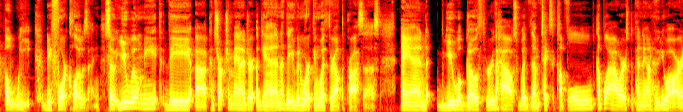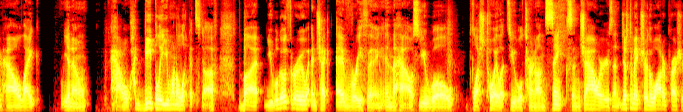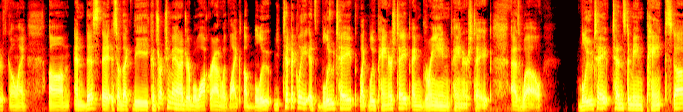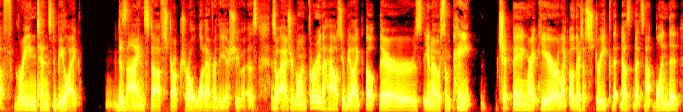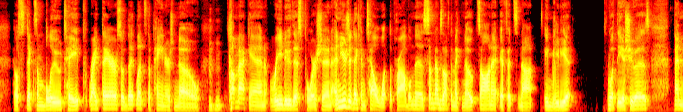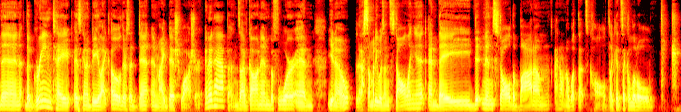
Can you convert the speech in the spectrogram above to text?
a week before closing. So you will meet the uh, construction manager again that you've been working with throughout the process, and you will go through the house with them. It takes a couple couple hours depending on who you are and how like you know how deeply you want to look at stuff, but you will go through and check everything in the house. You will flush toilets, you will turn on sinks and showers and just to make sure the water pressure is going. Um, and this, is, so like the construction manager will walk around with like a blue, typically it's blue tape, like blue painter's tape and green painter's tape as well. Blue tape tends to mean paint stuff. Green tends to be like design stuff, structural, whatever the issue is. So as you're going through the house, you'll be like, oh, there's, you know, some paint chipping right here. Like, oh, there's a streak that does, that's not blended. He'll stick some blue tape right there. So that lets the painters know, mm-hmm. come back in, redo this portion. And usually they can tell what the problem is. Sometimes they'll have to make notes on it if it's not immediate what the issue is. And then the green tape is going to be like, oh, there's a dent in my dishwasher. And it happens. I've gone in before and, you know, somebody was installing it and they didn't install the bottom. I don't know what that's called. Like it's like a little,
